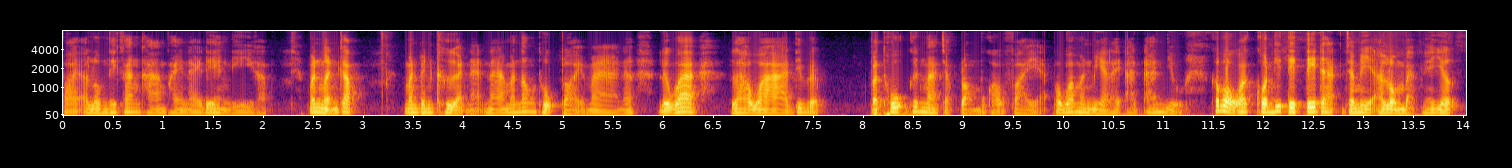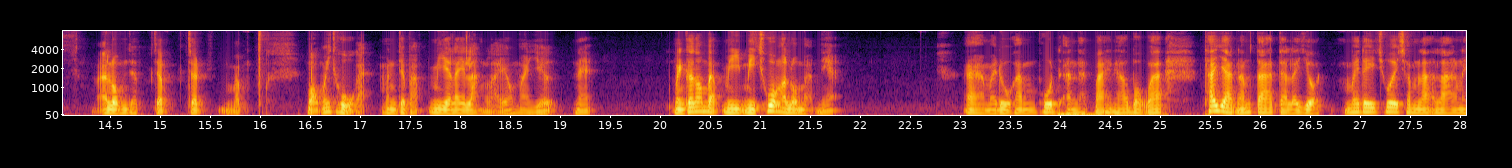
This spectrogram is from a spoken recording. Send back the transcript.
ปล่อยอารมณ์ที่ข้างค้างภายในได้อย่างดีครับ มันเหมือนกับมันเป็นเขื่อนนะน้ำมันต้องถูกปล่อยมานะหรือว่าลาวาที่แบบปะทุขึ้นมาจากปล่องภูเขาไฟอะ่ะเพราะว่ามันมีอะไรอัดอั้นอยู่เขาบอกว่าคนที่ติดติดอะจะมีอารมณ์แบบนี้เยอะ อารมณ์จะจะจะแบบบอกไม่ถูกอะ่ะมันจะแบบมีอะไรหลั่งไหลออกมาเยอะนะมันก็ต้องแบบมีมีช่วงอารมณ์แบบเนี้ย อ่ามาดูคำพูดอันถัดไปนะครับบอกว่า ถ้าหยาดน้ำตาแต่ละหยดไม่ได้ช่วยชำระล้างใน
